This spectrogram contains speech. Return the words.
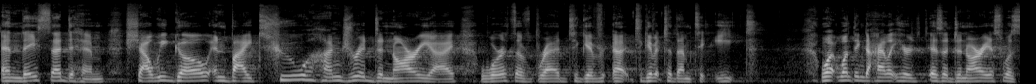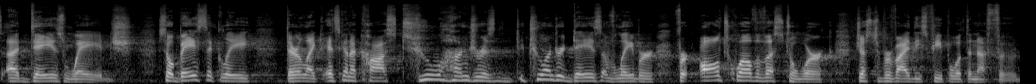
And they said to him, Shall we go and buy 200 denarii worth of bread to give, uh, to give it to them to eat? One, thing to highlight here is a denarius was a day's wage. So basically, they're like, it's going to cost 200, 200 days of labor for all 12 of us to work just to provide these people with enough food.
